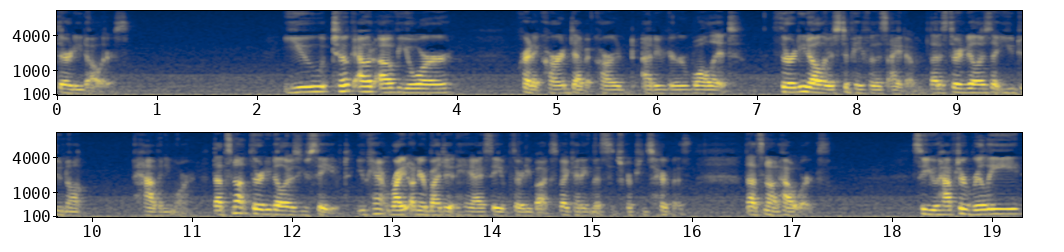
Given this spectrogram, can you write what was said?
$30. You took out of your credit card, debit card, out of your wallet $30 to pay for this item. That is $30 that you do not have anymore. That's not $30 you saved. You can't write on your budget, "Hey, I saved 30 bucks by getting this subscription service." That's not how it works. So you have to really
